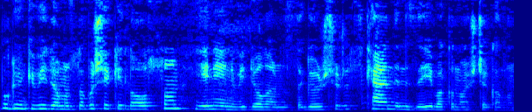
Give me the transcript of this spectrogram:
Bugünkü videomuz da bu şekilde olsun. Yeni yeni videolarımızda görüşürüz. Kendinize iyi bakın. Hoşçakalın.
